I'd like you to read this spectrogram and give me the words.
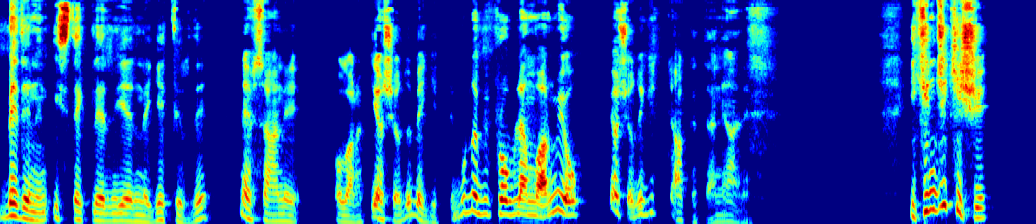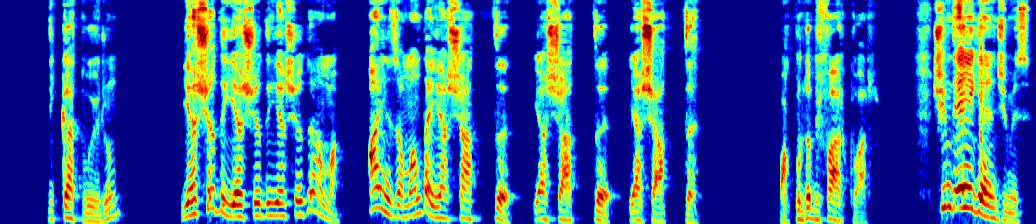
Bedenin isteklerini yerine getirdi. Nefsani olarak yaşadı ve gitti. Burada bir problem var mı? Yok. Yaşadı gitti hakikaten yani. İkinci kişi dikkat buyurun. Yaşadı, yaşadı, yaşadı ama aynı zamanda yaşattı, yaşattı, yaşattı. Bak burada bir fark var. Şimdi ey gencimiz,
